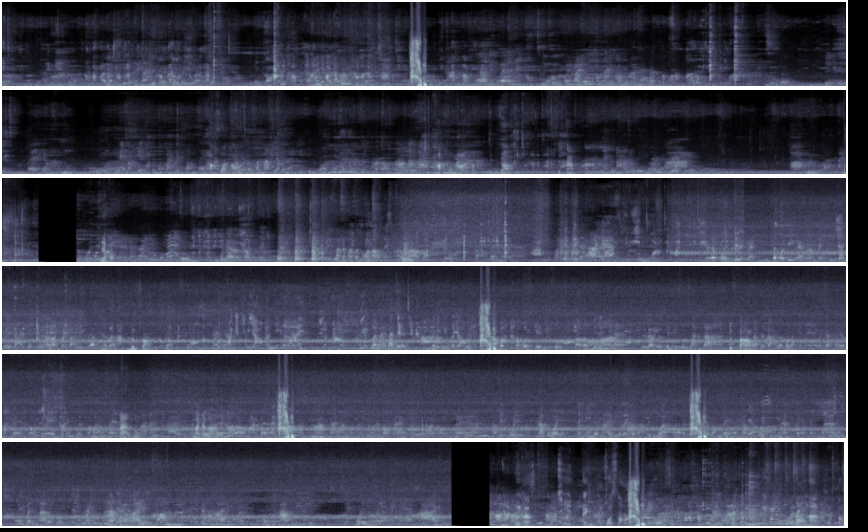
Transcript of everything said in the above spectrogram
ที่เลยมานี่ครับก็มีนี่ครับ อันนี้ผักโขมแล้วก็แฮมชีสการเปลี่ยนแปลงหนึ่งคนไปไปหนึ่งแปดยังแค่ต้องเปลี่ยนคุณประกันเป็นสองแสนผักโขมาเบี้ยเป็นอะไรยี่สิบก่อน ผักโขมอ่อยครับก็พิซซ่าพิซซ่านี่ครับผักโขมสามารถก็ถอดเราเนี่ยเราแล้วถ้าเปลี่ยนปีท้ายเหรอเดี๋ยวแล้วปวดปีแรกๆถ้าปวดปีแรกก็ทำในที่จบเลยจ่ายจบเลยแล้วเราไปจ่ายอีกแล้วเนี่ยแบบพิซซ่าพิซซ่าพิซซ่าไม่ไม่ถ้าเนี่ยไม่ได้วิ่งไปจากคุณเราก็คิดว่าบทเกณฑ์ที่สุด เราต้องคิดอย่างนี้แน่หรือแบบบทเกณฑ์ที่สุดฉันจะพิซซ่าฉันจะจ่ายแล้วเท่าไหร่กันแน่ไม่จ่ายแล้วสามแสนก็โอเคก็ถือว่าประมาณแสนแป้งนุ่มากันล่าถ้าไม่ป่วยถ้าป่วยในปีท้ายหรืออะไรก็ตามไม่รู้ว่าจะเป็นสามแสนฉันเนี่ยป่วยปีที่ห้าสิบแปดจังหวะอายุแปดสิบห้าแล้วป่วยฉันจะทำอะไร อีกยอดนึงนะที่เป็นอะไรส่งไปถามที่ ป่วยเลยอะแต่ตายนี่ครับ ชีสไอ้โคซองกรอบมากโคซอง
